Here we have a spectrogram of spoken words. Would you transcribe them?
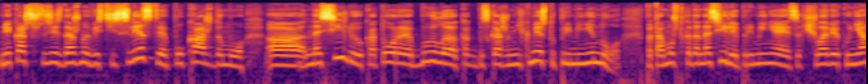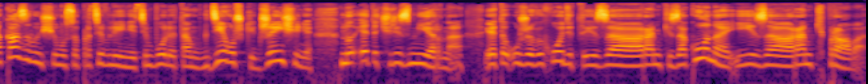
Мне кажется, что здесь должно вести следствие по каждому э, насилию, которое было, как бы скажем, не к месту применено. Потому что когда насилие применяется к человеку, не оказывающему сопротивления, тем более там к девушке, к женщине, но это чрезмерно. Это уже выходит из-за рамки закона и из-за рамки права.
